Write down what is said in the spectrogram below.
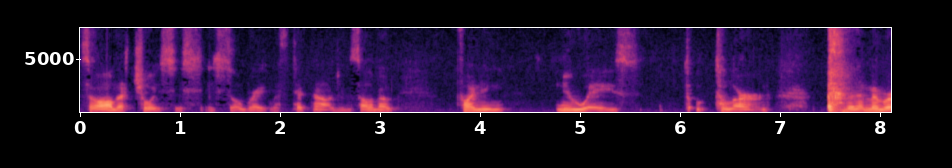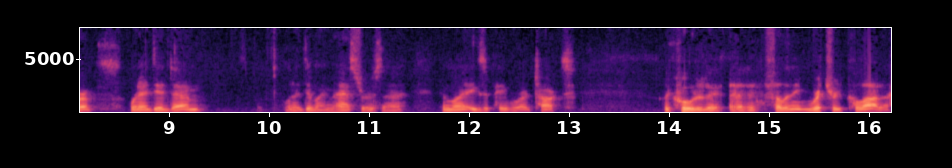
So all that choice is, is so great with technology. It's all about finding new ways to, to learn. and I remember when I did um, when I did my master's uh, in my exit paper, I talked, I quoted a, a fellow named Richard Culatta,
